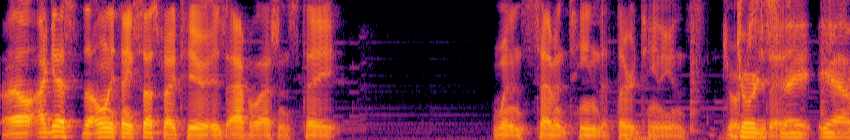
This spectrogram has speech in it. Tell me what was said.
Well, I guess the only thing suspect here is Appalachian State winning seventeen to thirteen against Georgia, Georgia State. State, yeah,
